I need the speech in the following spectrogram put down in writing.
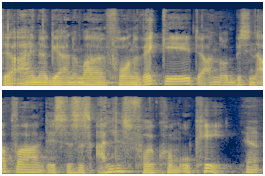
der eine gerne mal vorne weggeht, der andere ein bisschen abwartend ist, das ist alles vollkommen okay. Ja.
